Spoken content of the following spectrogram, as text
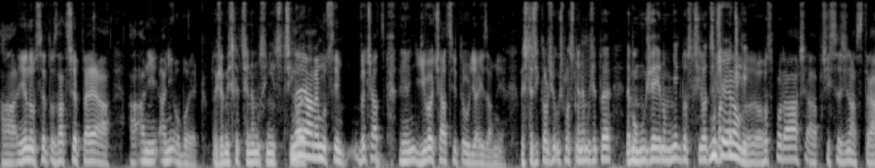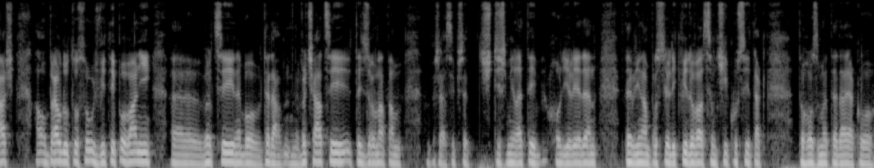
a jenom se to zatřepe a, a ani, ani obojek. Takže myslivci nemusí nic střílet? Ne, já nemusím. Vlčác, divočáci to udělají za mě. Vy jste říkal, že už vlastně nemůžete, nebo může jenom někdo střílet může třeba jenom kočky. hospodář a přísežná stráž a opravdu to jsou už vytipovaní eh, vlci, nebo teda vlčáci, teď zrovna tam asi před čtyřmi lety chodil jeden, který nám prostě likvidoval slnčí kusy, tak toho jsme teda jako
